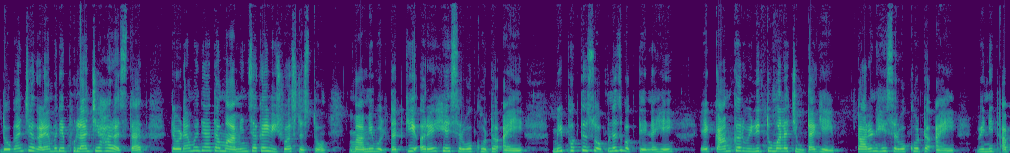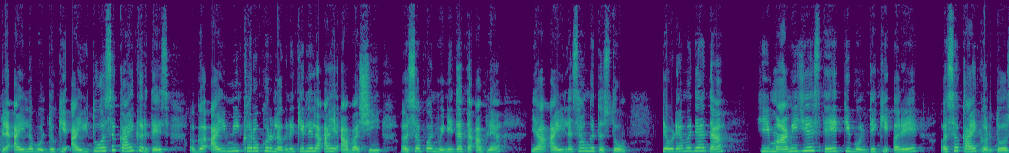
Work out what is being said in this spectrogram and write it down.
दोघांच्या गळ्यामध्ये फुलांचे हार असतात. तेवढ्यामध्ये आता मामींचा काही विश्वास नसतो. मामी बोलतात की अरे हे सर्व खोटं आहे. मी फक्त स्वप्नच बघते ना हे. एक काम कर विनीत तू मला चिमटा घे कारण हे सर्व खोटं आहे. विनीत आपल्या आईला बोलतो की आई तू असं काय करतेस? अगं आई मी खरोखर लग्न केलेलं आहे आबाशी असं पण विनीत आता आपल्या या आईला सांगत असतो. तेवढ्यामध्ये आता ही मामी जी असते ती बोलते की अरे असं काय करतोस?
